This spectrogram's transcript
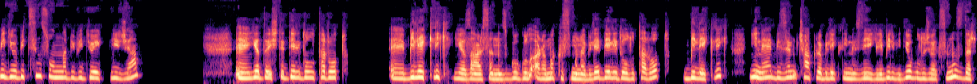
Video bitsin sonuna bir video ekleyeceğim. Ee, ya da işte deli dolu tarot e, bileklik yazarsanız Google arama kısmına bile deli dolu tarot bileklik yine bizim çakra bilekliğimizle ilgili bir video bulacaksınızdır.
